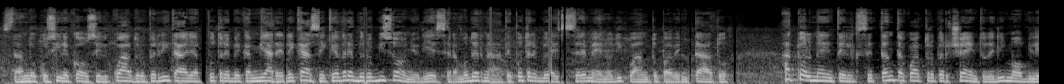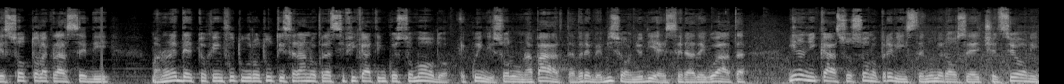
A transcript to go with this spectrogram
Stando così le cose, il quadro per l'Italia potrebbe cambiare. Le case che avrebbero bisogno di essere ammodernate potrebbero essere meno di quanto paventato. Attualmente il 74% degli immobili è sotto la classe D, ma non è detto che in futuro tutti saranno classificati in questo modo e quindi solo una parte avrebbe bisogno di essere adeguata. In ogni caso sono previste numerose eccezioni.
